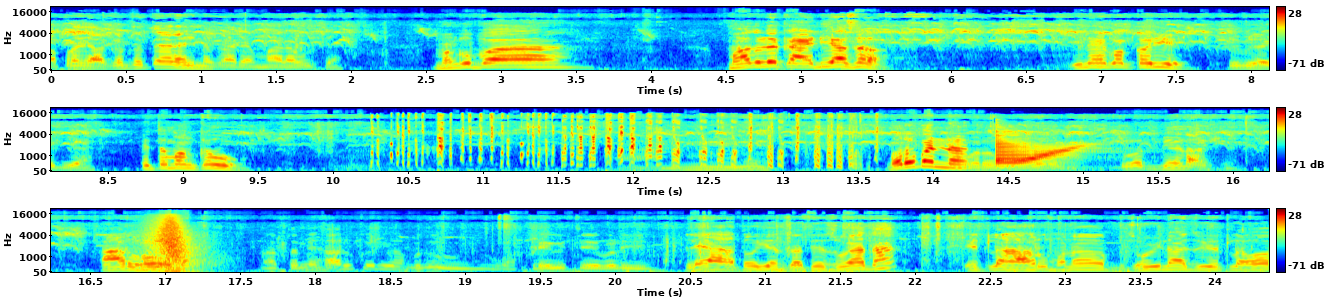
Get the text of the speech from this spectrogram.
આપણે આગળ જતા રહી ને કાર્ય મારા ઓછા મંગુપા મારો એક આઈડિયા છે. એને કોક કરીએ. શું આઈડિયા એ તમને કહું. બરોબર ને? તો જ મેળ આવશે. સારું હવે હા તમે સારું કર્યું બધું આપણે એવી રીતે વળી. લે આ તો અહીંયા જતે જોયા હતા એટલે સારું મને જોઈ ના જોયું એટલે હવે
